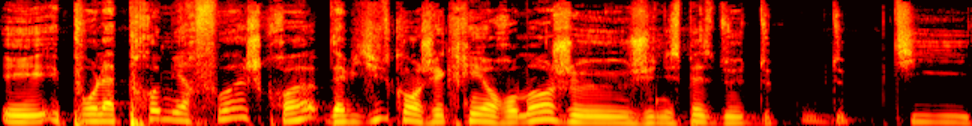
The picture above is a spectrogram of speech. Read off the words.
Et pour la première fois, je crois, d'habitude quand j'écris un roman, j'ai une espèce de, petit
